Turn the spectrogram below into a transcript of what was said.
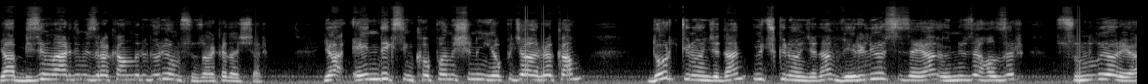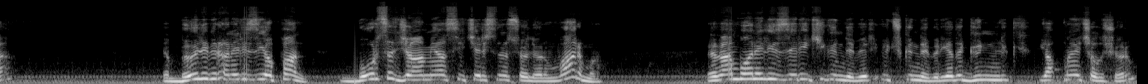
Ya bizim verdiğimiz rakamları görüyor musunuz arkadaşlar? Ya endeksin kapanışının yapacağı rakam 4 gün önceden, 3 gün önceden veriliyor size ya. Önünüze hazır sunuluyor ya. Ya böyle bir analizi yapan borsa camiası içerisinde söylüyorum var mı? Ve ben bu analizleri 2 günde bir, 3 günde bir ya da günlük yapmaya çalışıyorum.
